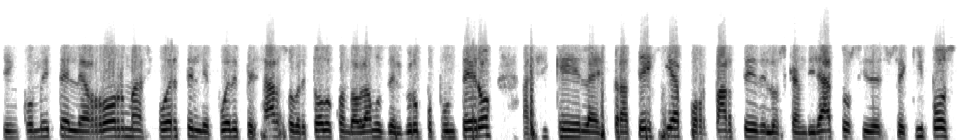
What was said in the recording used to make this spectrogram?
quien cometa el error más fuerte le puede pesar, sobre todo cuando hablamos del grupo puntero, así que la estrategia por parte de los candidatos y de sus equipos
